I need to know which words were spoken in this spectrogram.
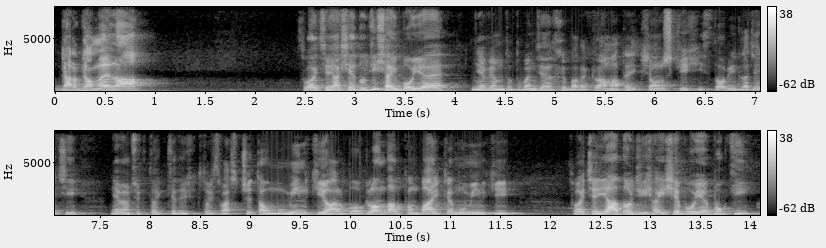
gargamela. Słuchajcie, ja się do dzisiaj boję, nie wiem, to, to będzie chyba reklama tej książki, historii dla dzieci. Nie wiem, czy ktoś, kiedyś ktoś z Was czytał Muminki albo oglądał tą bajkę Muminki. Słuchajcie, ja do dzisiaj się boję Buki.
